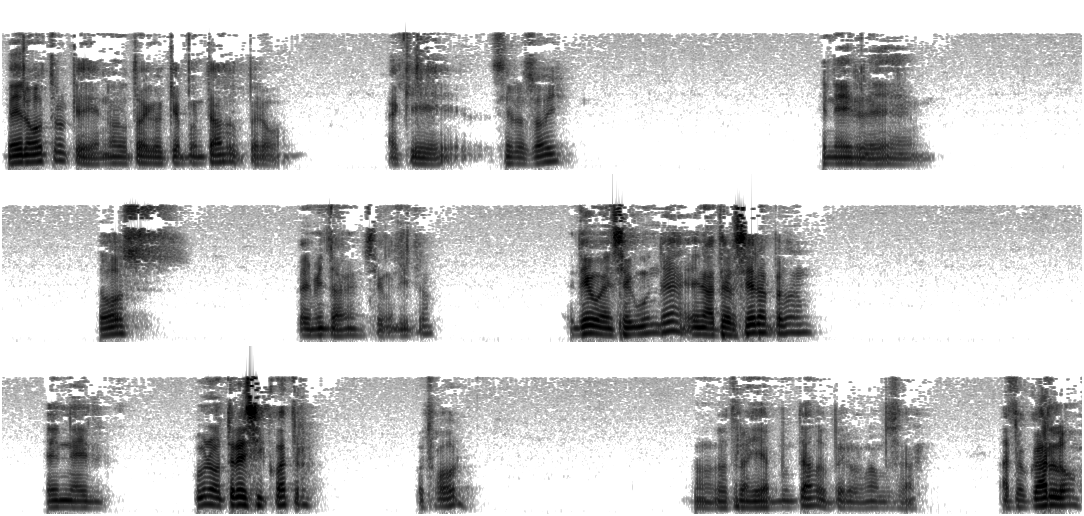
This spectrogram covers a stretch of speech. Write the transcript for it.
ver otro que no lo traigo aquí apuntado, pero aquí se los doy. En el 2, eh, permítame un segundito. Digo, en segunda, en la tercera, perdón. En el 1, 3 y 4 por favor. No lo traía apuntado, pero vamos a, a tocarlo.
